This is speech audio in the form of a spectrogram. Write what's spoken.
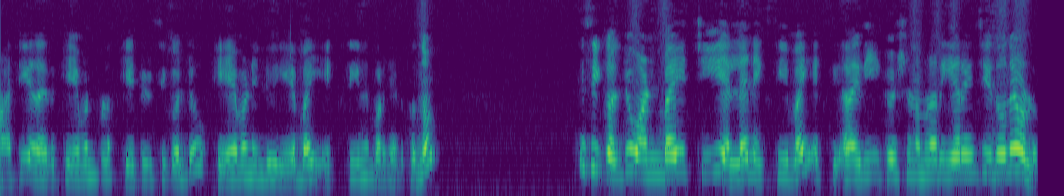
മാറ്റി അതായത് K one plus K two is equal to K one into A by X C എന്ന് പറഞ്ഞെടുക്കുന്നു. Is equal to one by T L N X C by X C അതായത് ഈ ഇക്വേഷൻ നമ്മൾ റീഅറേഞ്ച് ചെയ്തേ ഉള്ളൂ.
